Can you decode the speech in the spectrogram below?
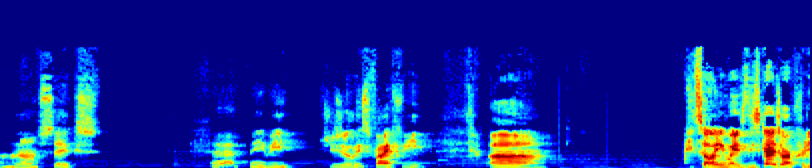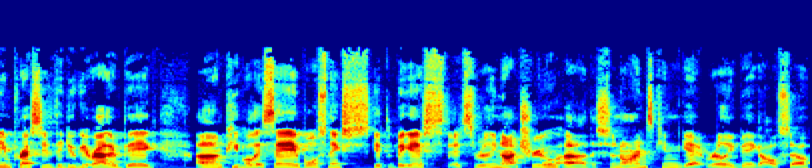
I don't know six, eh, maybe. She's at least five feet. Um, so, anyways, these guys are pretty impressive. They do get rather big. Um, people that say bull snakes get the biggest, it's really not true. Uh, the Sonorans can get really big also.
